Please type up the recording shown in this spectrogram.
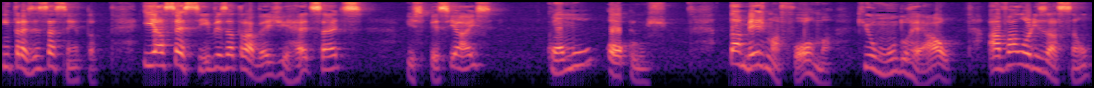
em 360 e acessíveis através de headsets especiais como óculos. Da mesma forma que o mundo real, a valorização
